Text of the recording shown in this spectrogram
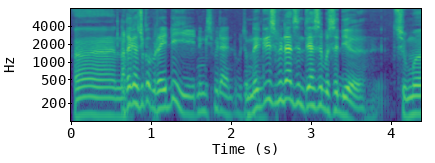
Uh, Adakah cukup ready Negeri Sembilan? Macam? Negeri Sembilan sentiasa bersedia. Cuma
